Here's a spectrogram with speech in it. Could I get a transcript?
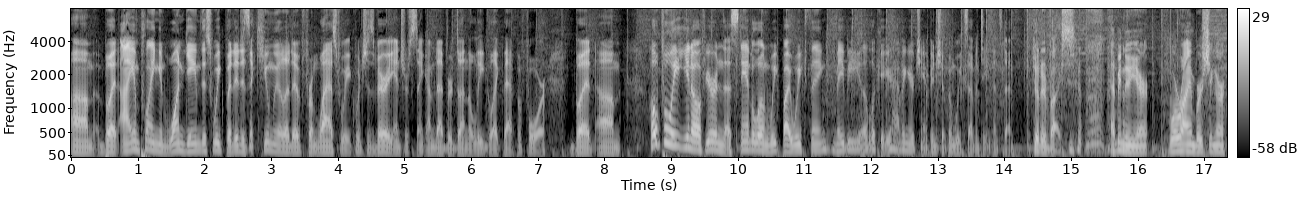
Um, but I am playing in one game this week, but it is a cumulative from last week, which is very interesting. I've never done a league like that before. But um, hopefully, you know, if you're in a standalone week by week thing, maybe uh, look at having your championship in week 17 instead. Good advice. Happy New Year. For Ryan Burschinger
